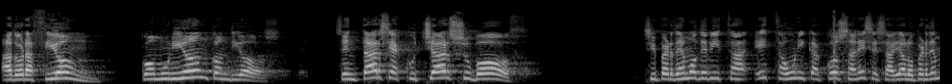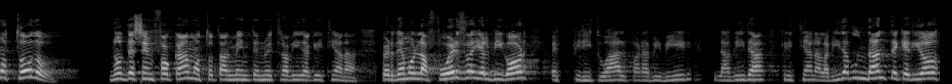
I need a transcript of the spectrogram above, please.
adoración, comunión con Dios, sentarse a escuchar su voz. Si perdemos de vista esta única cosa necesaria, lo perdemos todo. Nos desenfocamos totalmente en nuestra vida cristiana. Perdemos la fuerza y el vigor espiritual para vivir la vida cristiana, la vida abundante que Dios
